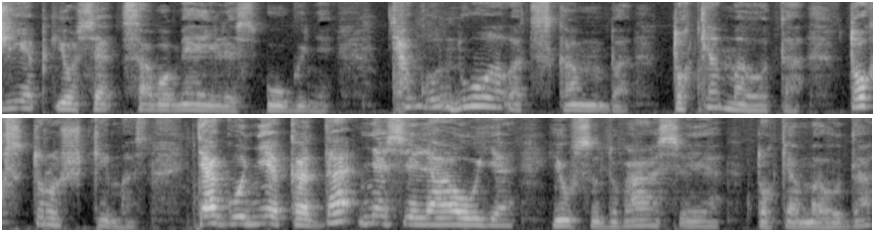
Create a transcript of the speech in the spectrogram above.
žiepk juose savo meilės ugnį. Tegu nuolat skamba tokia malda, toks troškimas, tegu niekada nesiliauja jūsų dvasioje tokia malda,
